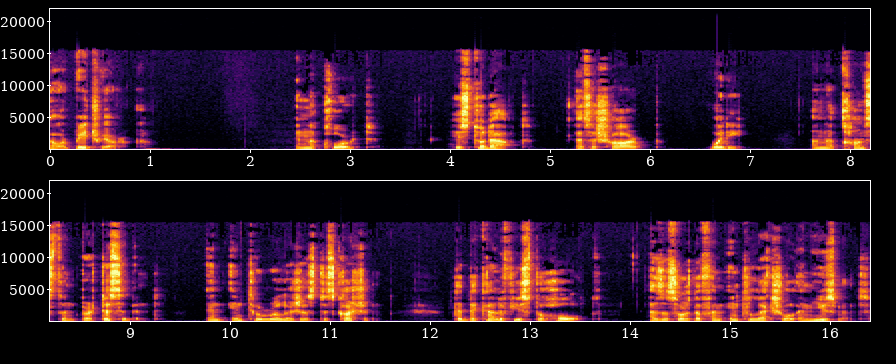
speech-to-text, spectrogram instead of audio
our patriarch. In the court, he stood out as a sharp, witty, and a constant participant in interreligious discussion that the Caliph used to hold as a sort of an intellectual amusement.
